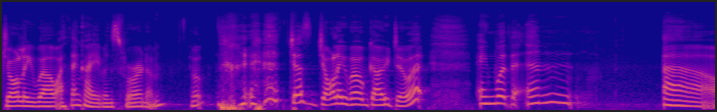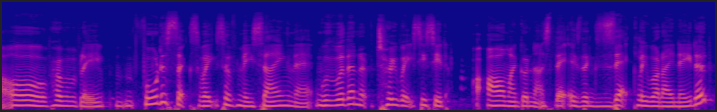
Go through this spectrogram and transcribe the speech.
jolly well, I think I even swore at him, just jolly well go do it. And within uh, oh, probably four to six weeks of me saying that. Within two weeks, he said, Oh my goodness, that is exactly what I needed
